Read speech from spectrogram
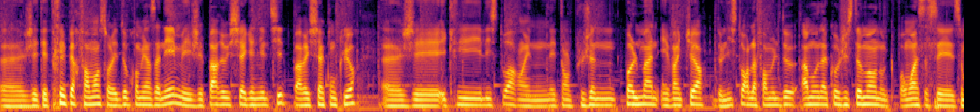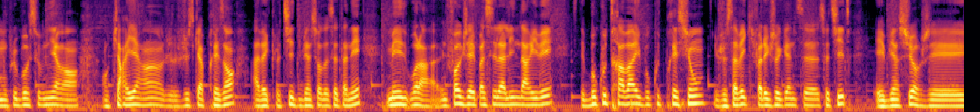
Euh, j'ai été très performant sur les deux premières années, mais j'ai pas réussi à gagner le titre, pas réussi à conclure. Euh, j'ai écrit l'histoire en étant le plus jeune poleman et vainqueur de l'histoire de la Formule 2 à Monaco justement. Donc pour moi, ça c'est mon plus beau souvenir en, carrière hein, jusqu'à présent, avec le titre bien sûr de cette année. Mais voilà, une fois que j'avais passé la ligne d'arrivée, c'était beaucoup de travail, beaucoup de pression. Je savais qu'il fallait que je gagne ce, titre. Et bien sûr, j'ai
